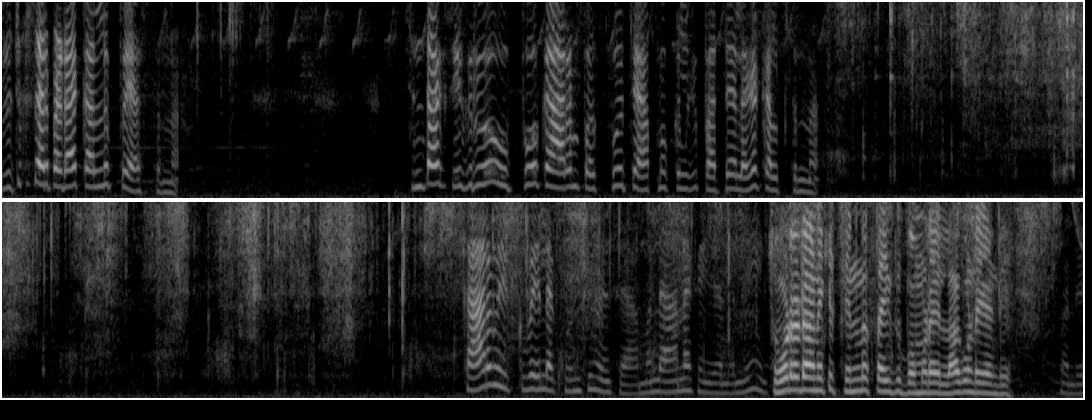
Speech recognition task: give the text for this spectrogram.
రుచికి సరిపడా కల్లుప్పు వేస్తున్నా. చింతాకు చిగురు ఉప్పు కారం పసుపు చేప ముక్కలకి పట్టేలాగా కలుపుతున్నా. కారం ఎక్కువ కొంచెం వేసా. మళ్ళీ ఆనాక వేయాలని. చూడడానికి చిన్న సైజు బొమ్మడాయి లాగుండయండి భలే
